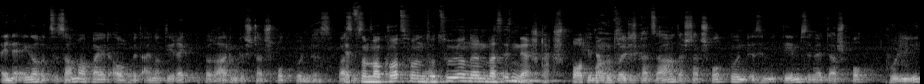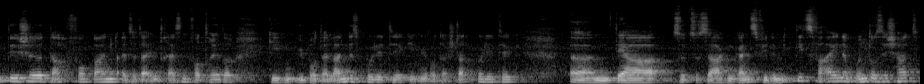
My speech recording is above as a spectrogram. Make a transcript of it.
eine engere Zusammenarbeit, auch mit einer direkten Beratung des Stadtsportbundes. Was Jetzt nochmal kurz für unsere ja. Zuhörenden, was ist denn der Stadtsportbund? Genau, wollte ich gerade sagen, der Stadtsportbund ist in dem Sinne der sportpolitische Dachverband, also der Interessenvertreter gegenüber der Landespolitik, gegenüber der Stadtpolitik, der sozusagen ganz viele Mitgliedsvereine unter sich hat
